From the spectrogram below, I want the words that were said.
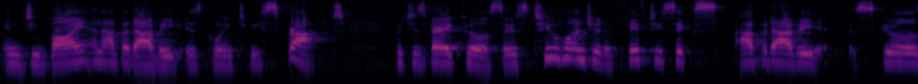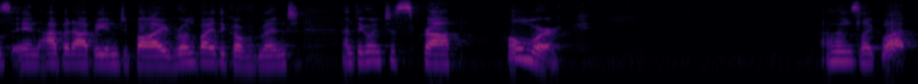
in Dubai and Abu Dhabi, is going to be scrapped, which is very cool. So there's 256 Abu Dhabi schools in Abu Dhabi and Dubai run by the government, and they're going to scrap homework. Alan's like, what?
